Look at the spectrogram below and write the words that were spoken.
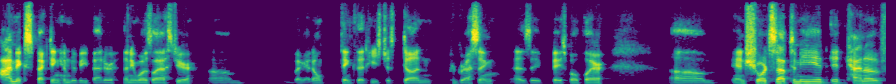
I'm expecting him to be better than he was last year. Um, like I don't think that he's just done progressing as a baseball player. Um, and shortstop to me, it, it kind of,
